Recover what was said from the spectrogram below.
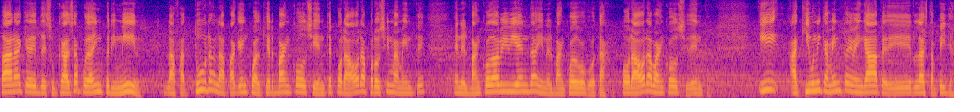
para que desde su casa pueda imprimir la factura la pague en cualquier banco occidente por ahora, próximamente en el Banco de la Vivienda y en el Banco de Bogotá. Por ahora Banco Occidente. Y aquí únicamente venga a pedir la estampilla.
